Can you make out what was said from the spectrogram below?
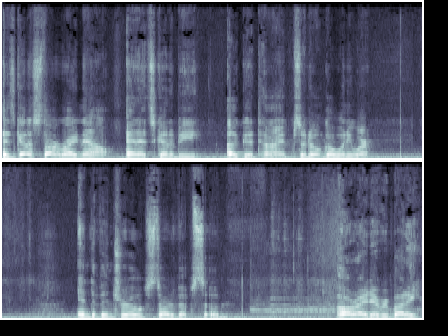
is going to start right now, and it's going to be a good time. So don't go anywhere. End of intro, start of episode. All right, everybody,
